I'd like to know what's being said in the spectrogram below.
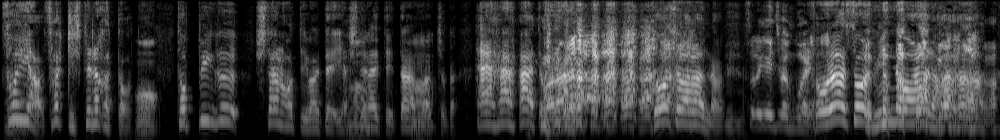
そういや、さっきしてなかったわ。と、トッピングしたのって言われていやしてないって言ったら、まあちょっとはぁはぁはぁって笑われるどうせ笑うんだからみんな。それが一番怖いそりゃそうよ。みんな笑うな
